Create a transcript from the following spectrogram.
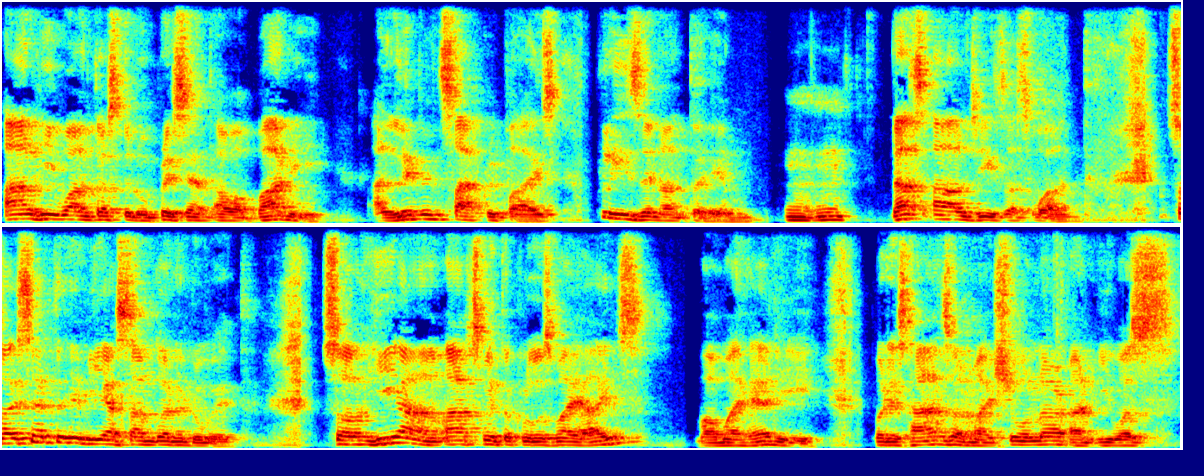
All he wants us to do, present our body a living sacrifice, pleasing unto him. hmm That's all Jesus wants. So I said to him, Yes, I'm going to do it. So he um, asked me to close my eyes, bow my head. He put his hands on my shoulder and he was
